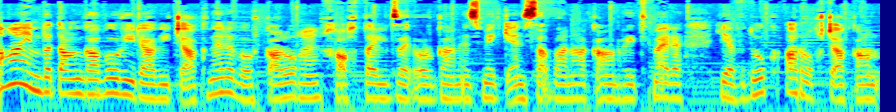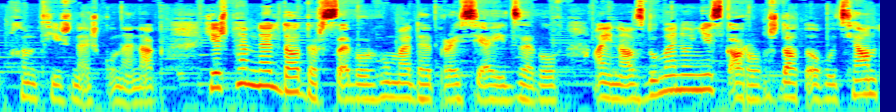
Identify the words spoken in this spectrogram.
Ահա այն վտանգավոր իրավիճակները, որ կարող են խախտել ձեր օրգանիզմի կենսաբանական ռիթմերը եւ դուք առողջական խնդիրներ կունենաք։ Երբեմն էլ դա դրսևորվում է դեպրեսիայի ձևով։ Այն ազդում է նույնիսկ առողջ դատողության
